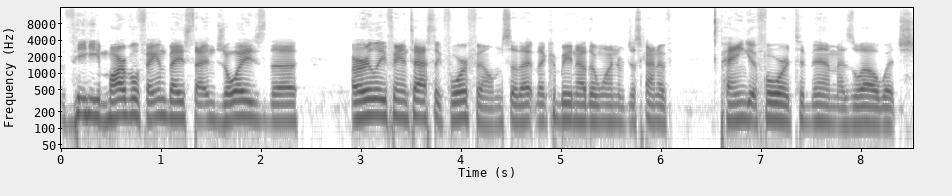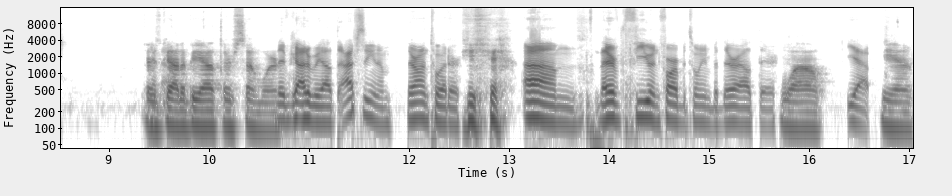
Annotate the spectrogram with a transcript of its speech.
the Marvel fan base that enjoys the early Fantastic Four films, so that that could be another one of just kind of paying it forward to them as well, which they've got to be out there somewhere. They've got to be out there. I've seen them. They're on Twitter. yeah. Um, they're few and far between, but they're out there. Wow. Yeah. Yeah.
